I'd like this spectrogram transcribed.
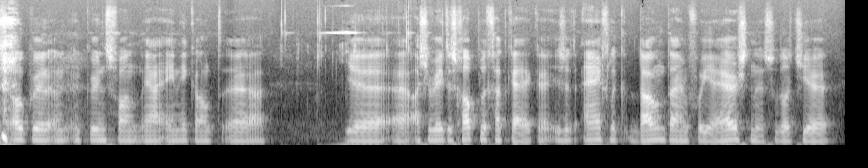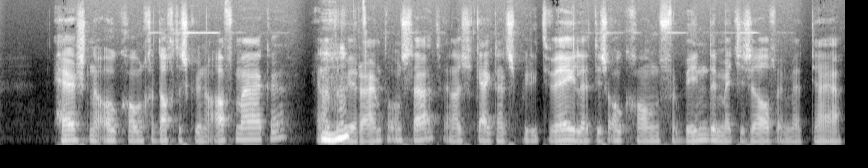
is ook weer een, een kunst van, ja, aan de ene kant, uh, je, als je wetenschappelijk gaat kijken, is het eigenlijk downtime voor je hersenen, zodat je hersenen ook gewoon gedachten kunnen afmaken. En dat er mhm. weer ruimte ontstaat. En als je kijkt naar het spirituele, het is ook gewoon verbinden met jezelf en met ja, ja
